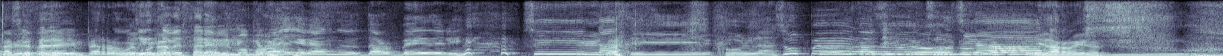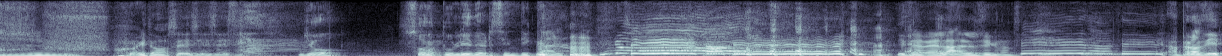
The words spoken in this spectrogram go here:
también sí, estaría le- bien perro, güey. Sí, también estaría bien Que, que mamón. vaya llegando Darth Vader y... Citatir con la superación Y social. Darth Vader. Y todo, sí, sí, sí, sí. Yo soy tu líder sindical. Y se ve la- el signo. Sí, tati. Ah, pero así.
